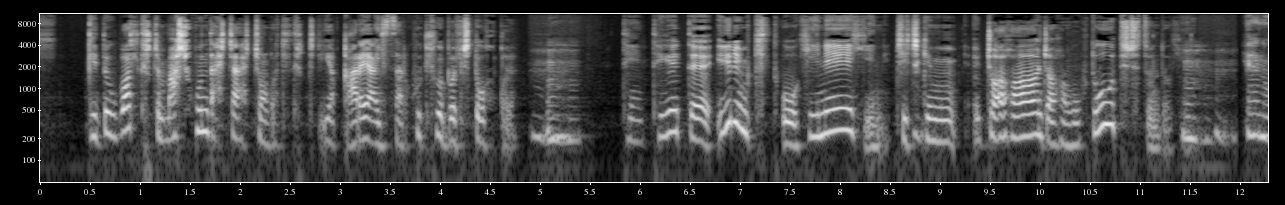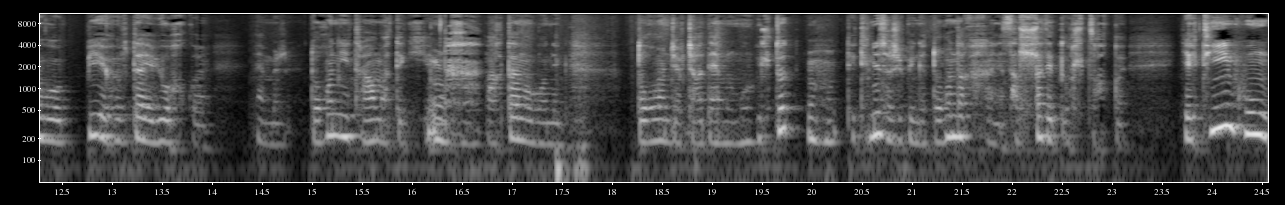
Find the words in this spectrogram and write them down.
гэдэг бол тэр чин маш хүнд ачаа ачин гутал тэр чин гарын аясаар хөдөлгөө болждог байхгүй юу. Тийм. Тэгээд ир юм гэлтгүү хийнэ хийн. Жижиг юм жоохон жоохон хөвгдүүд ч зөндөө хийн. Яг нөгөө би хувьдаа юу байхгүй амар дугууны травматик юм. Багтаа нөгөө нэг дугуунж явж байгаад амар мөргөлдөд. Тэгээ тэрнээс хойш би ингээд дугуун дээр гахаа ингээд саллаад идэг болцсон байхгүй. Яг тийм хүн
